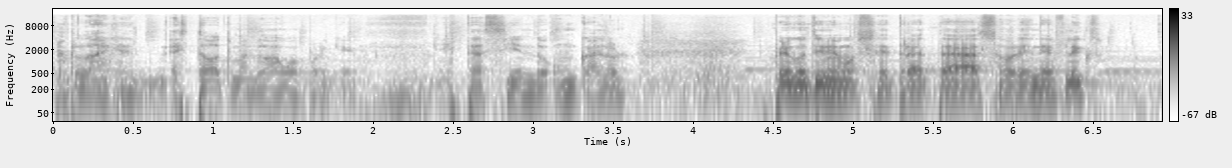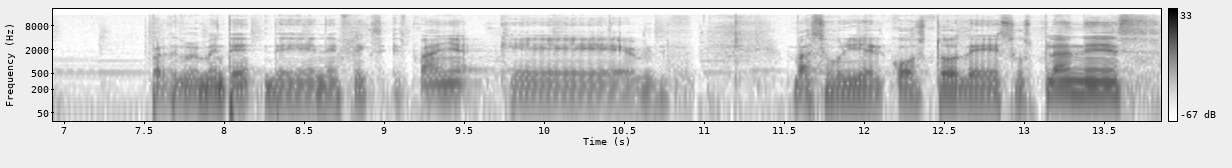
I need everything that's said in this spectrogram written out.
Perdón, he estado tomando agua porque está haciendo un calor. Pero continuemos, se trata sobre Netflix, particularmente de Netflix España, que va a subir el costo de sus planes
